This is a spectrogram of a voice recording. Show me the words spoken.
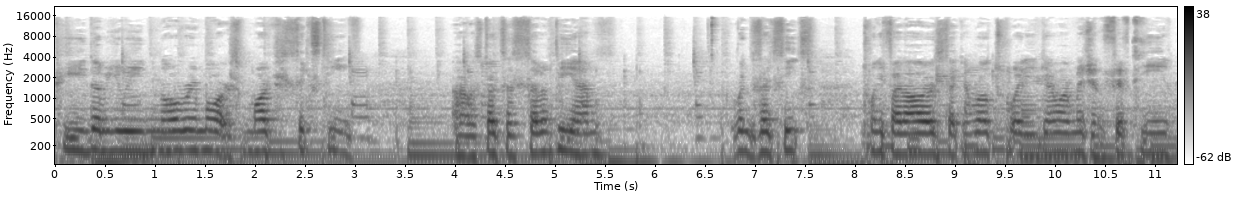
PWE No Remorse, March 16th. Um, starts at 7 p.m. Ringside seats $25, second row 20 general admission 15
